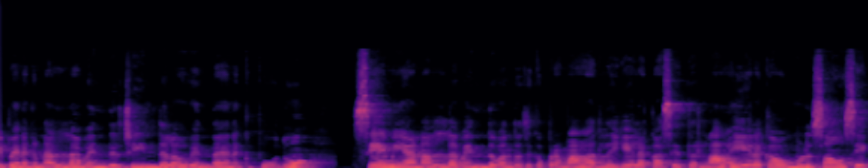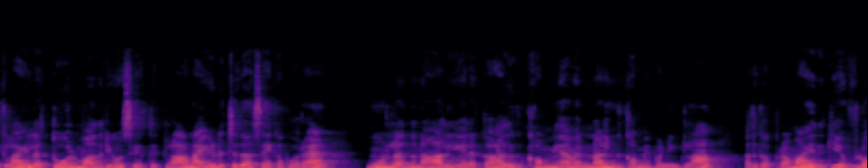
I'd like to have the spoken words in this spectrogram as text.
இப்போ எனக்கு நல்லா வெந்துருச்சு. இந்தளவு வெந்தால் எனக்கு போதும். சேமியா நல்லா வெந்து வந்ததுக்கப்புறமா அதில் ஏலக்காய் சேர்த்துடலாம். ஏலக்காவை முழுசாகவும் சேர்க்கலாம் இல்லை தூள் மாதிரியும் சேர்த்துக்கலாம். நான் இடித்து தான் சேர்க்க போகிறேன் மூணுலேருந்து நாலு ஏலக்காய் அதுக்கு கம்மியாக வேணும்னா நீங்கள் கம்மி பண்ணிக்கலாம். அதுக்கப்புறமா இதுக்கு எவ்வளோ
